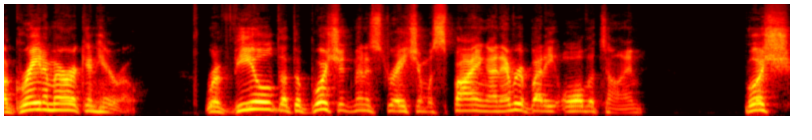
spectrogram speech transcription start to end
a great American hero, revealed that the Bush administration was spying on everybody all the time, Bush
